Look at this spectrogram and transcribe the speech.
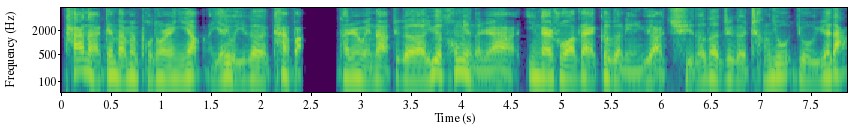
他呢，跟咱们普通人一样，也有一个看法。他认为呢，这个越聪明的人啊，应该说在各个领域啊取得的这个成就就越大。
